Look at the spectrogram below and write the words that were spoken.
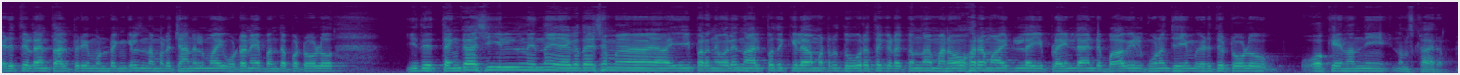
എടുത്തിടാൻ താല്പര്യമുണ്ടെങ്കിൽ നമ്മുടെ ചാനലുമായി ഉടനെ ബന്ധപ്പെട്ടോളൂ. ഇത് തെങ്കാശിയിൽ നിന്ന് ഏകദേശം ഈ പറഞ്ഞ പോലെ നാൽപ്പത് കിലോമീറ്റർ ദൂരത്ത് കിടക്കുന്ന മനോഹരമായിട്ടുള്ള ഈ പ്ലെയിൻ ലാൻഡ് ഭാവിയിൽ ഗുണം ചെയ്യും. എടുത്തിട്ടോളൂ. ഓക്കെ നന്ദി നമസ്കാരം.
